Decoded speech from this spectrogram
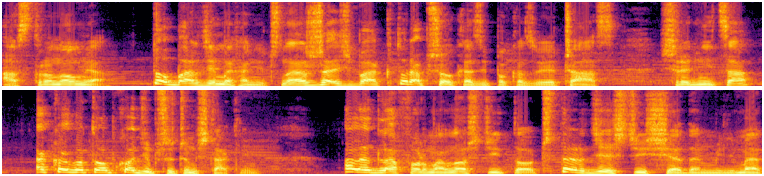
Astronomia. To bardziej mechaniczna rzeźba, która przy okazji pokazuje czas. Średnica? A kogo to obchodzi przy czymś takim? Ale dla formalności to 47 mm,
